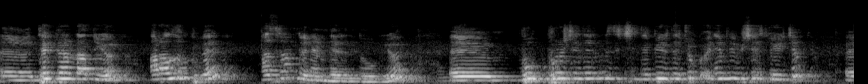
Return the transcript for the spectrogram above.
e, tekrarlanıyor. Aralık ve Haziran dönemlerinde oluyor. E, bu projelerimiz içinde bir de çok önemli bir şey söyleyeceğim. E,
